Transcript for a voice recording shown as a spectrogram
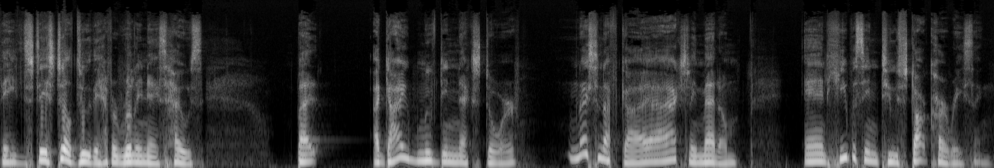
they they still do. They have a really nice house, but a guy moved in next door. Nice enough guy. I actually met him, and he was into stock car racing,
